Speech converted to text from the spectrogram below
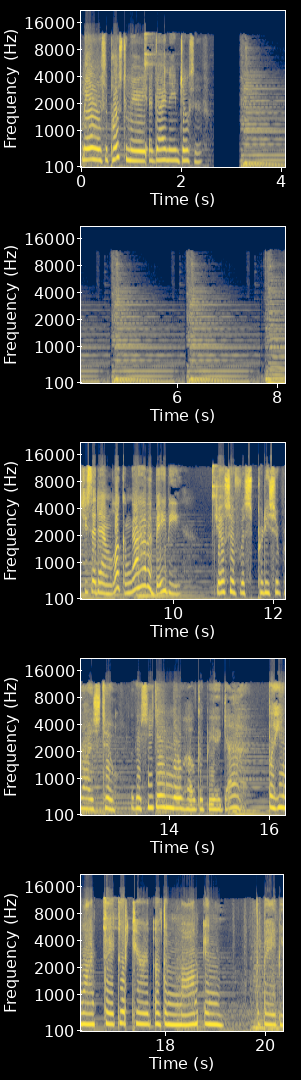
Mary was supposed to marry a guy named Joseph. She said to him, Look, I'm gonna have a baby. Joseph was pretty surprised too. Because he didn't know how to be a dad. But he wanted to take good care of the mom and the baby.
